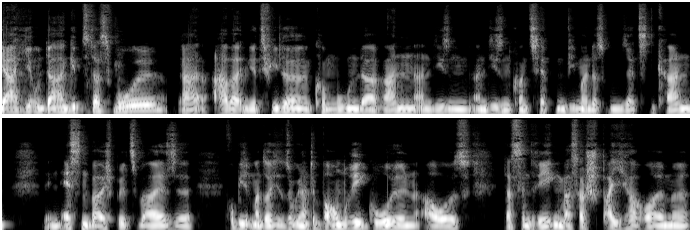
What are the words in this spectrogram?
Ja, hier und da gibt's das wohl. Da arbeiten jetzt viele Kommunen daran, an diesen, an diesen Konzepten, wie man das umsetzen kann. In Essen beispielsweise probiert man solche sogenannte Baumregolen aus. Das sind Regenwasserspeicherräume,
